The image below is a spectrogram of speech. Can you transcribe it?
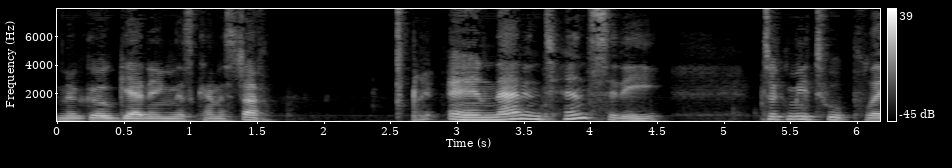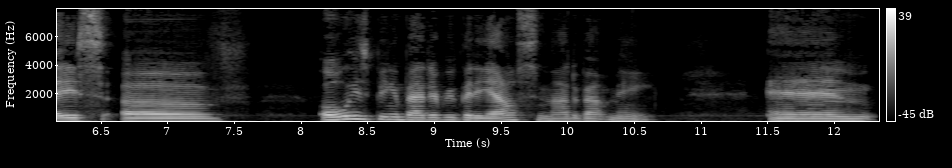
you know, go getting this kind of stuff. And that intensity took me to a place of always being about everybody else and not about me. And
